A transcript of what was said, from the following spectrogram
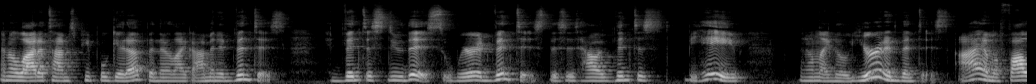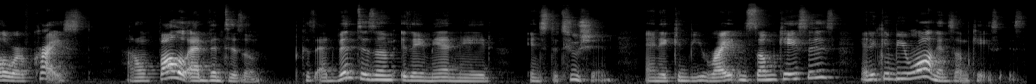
and a lot of times people get up and they're like, I'm an Adventist. Adventists do this. We're Adventists. This is how Adventists behave. And I'm like, no, you're an Adventist. I am a follower of Christ. I don't follow Adventism because Adventism is a man made institution and it can be right in some cases and it can be wrong in some cases.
